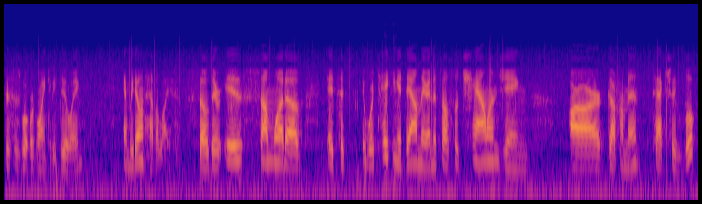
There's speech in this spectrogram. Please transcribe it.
this is what we're going to be doing, and we don't have a license. So there is somewhat of it's a, we're taking it down there, and it's also challenging our government to actually look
